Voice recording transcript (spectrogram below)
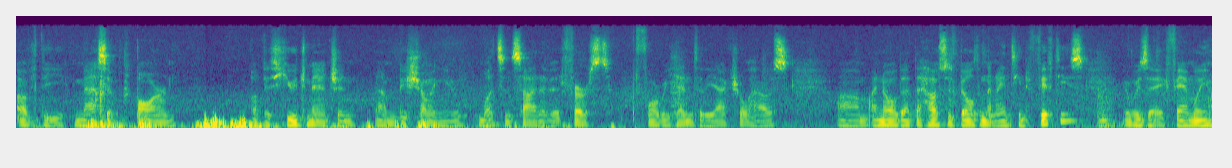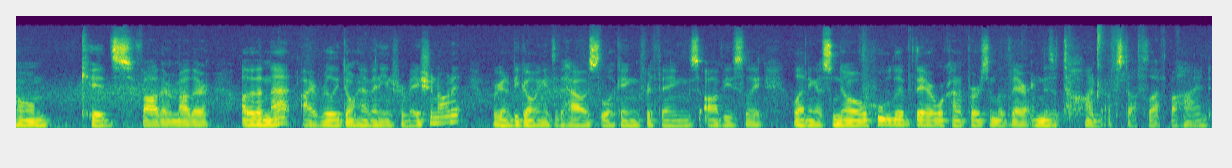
of the massive barn of this huge mansion. I'm gonna be showing you what's inside of it first before we head into the actual house. Um, I know that the house was built in the 1950s. It was a family home, kids, father, mother. Other than that, I really don't have any information on it. We're going to be going into the house looking for things, obviously, letting us know who lived there, what kind of person lived there, and there's a ton of stuff left behind.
